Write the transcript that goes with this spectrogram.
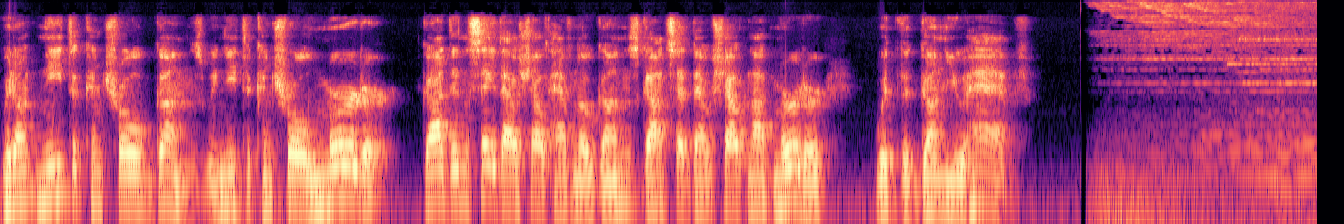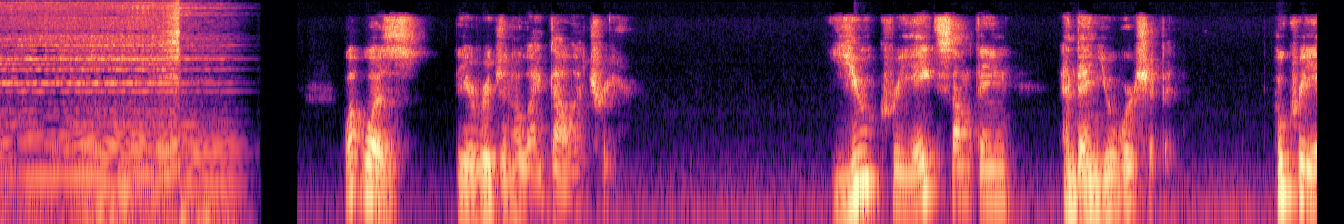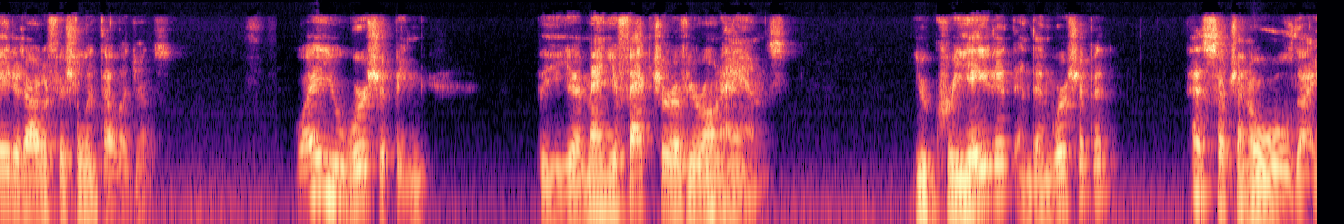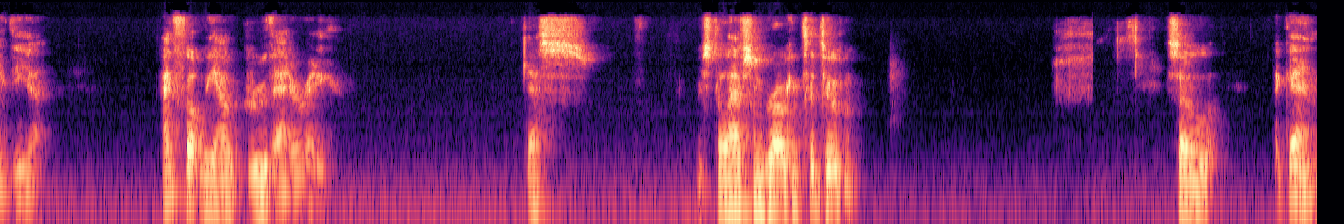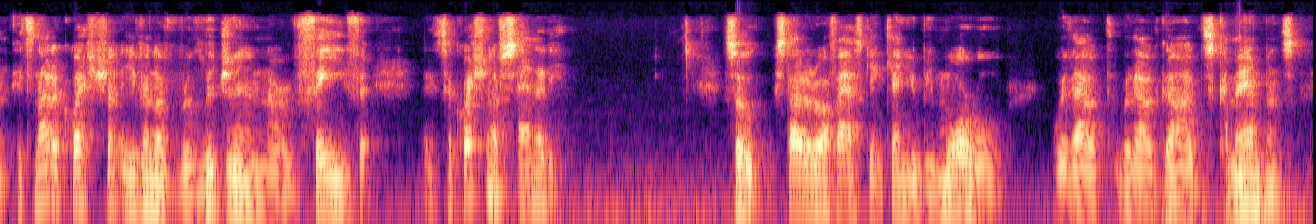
We don't need to control guns. We need to control murder. God didn't say, Thou shalt have no guns. God said, Thou shalt not murder with the gun you have. What was the original idolatry? You create something and then you worship it. Who created artificial intelligence? Why are you worshiping the uh, manufacture of your own hands? You create it and then worship it? That's such an old idea. I thought we outgrew that already. Guess we still have some growing to do. So, again, it's not a question even of religion or faith, it's a question of sanity. So started off asking, can you be moral without without God's commandments?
